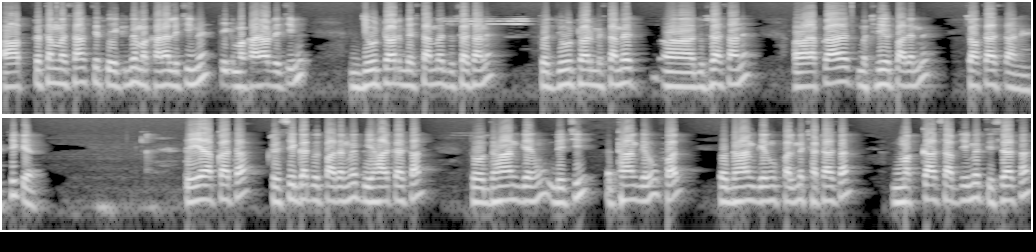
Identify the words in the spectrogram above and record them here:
और प्रथम स्थान सिर्फ़ एक में, मखाना लीची में, ठीक है? मखाना और लीची में। जूट और मिस्ता में दूसरा स्थान है। तो जूट और मिस्ता में दूसरा स्थान है और आपका मछली उत्पादन में चौथा स्थान है, ठीक है? तो ये आपका था कृषिगत उत्पादन में बिहार का स्थान। तो धान, गेहूँ, लीची, धान, गेहूँ, फल। तो धान, गेहूँ, फल में छठा स्थान, मक्का, सब्ज़ी में तीसरा स्थान,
